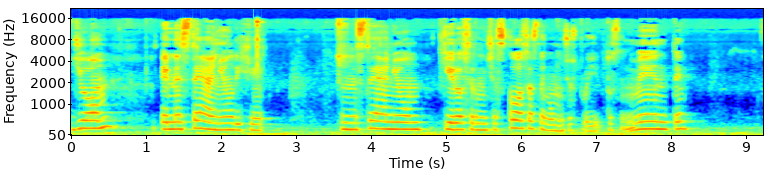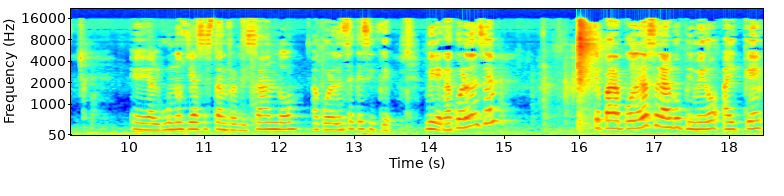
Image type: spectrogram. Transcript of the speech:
Yo en este año dije, en este año quiero hacer muchas cosas, tengo muchos proyectos en mente. Eh, algunos ya se están realizando. Acuérdense que sí que... Miren, acuérdense que para poder hacer algo primero hay que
